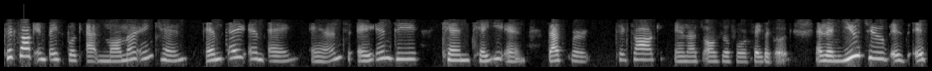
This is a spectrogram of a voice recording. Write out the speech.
TikTok and Facebook at Mama and Ken, M A M A and A N D Ken K E N. That's for TikTok and that's also for Facebook. And then YouTube is It's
